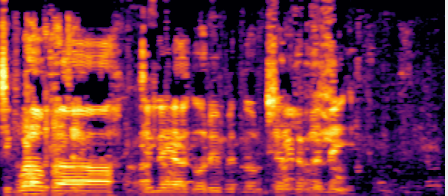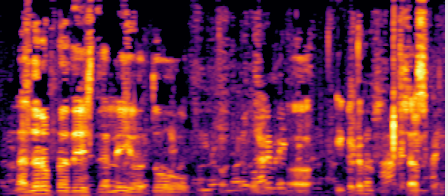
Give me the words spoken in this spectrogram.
ಚಿಕ್ಕಬಳ್ಳಾಪುರ ಜಿಲ್ಲೆಯ ಗೌರಿಬಿದನೂರು ಕ್ಷೇತ್ರದಲ್ಲಿ ನಗರ ಪ್ರದೇಶದಲ್ಲಿ ಇವತ್ತು ಈ ಕಡೆ ಶಾಸಕರು.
